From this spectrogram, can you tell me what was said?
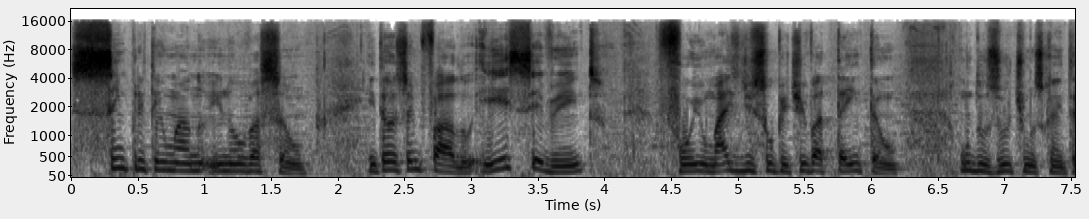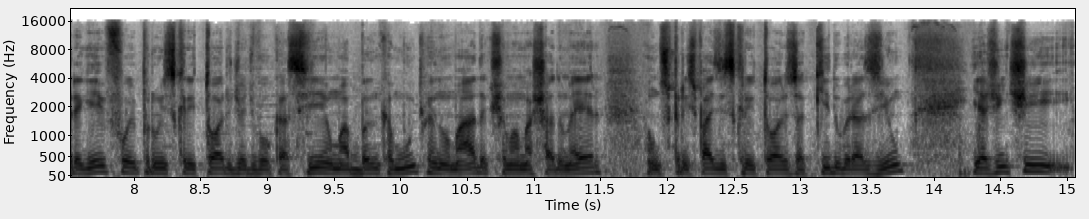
sempre tem uma inovação. Então eu sempre falo, esse evento foi o mais disruptivo até então. Um dos últimos que eu entreguei foi para um escritório de advocacia, uma banca muito renomada que chama Machado Meyer, é um dos principais escritórios aqui do Brasil. E a gente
